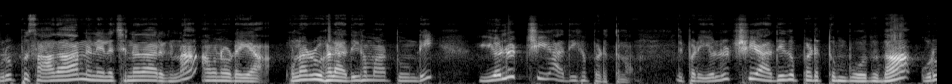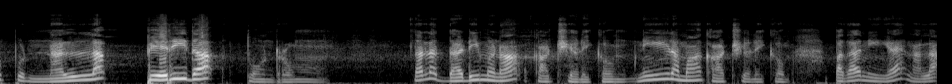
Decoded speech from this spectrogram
உறுப்பு சாதாரண நிலையில் சின்னதாக இருக்குன்னா அவனுடைய உணர்வுகளை அதிகமாக தூண்டி எழுச்சியை அதிகப்படுத்தணும். இப்படி எழுச்சியை அதிகப்படுத்தும் போது தான் உறுப்பு நல்லா பெரிதாக தோன்றும். நல்ல தடிமனாக காட்சியளிக்கும் நீளமாக காட்சியளிக்கும் அப்போ தான் நீங்கள் நல்லா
